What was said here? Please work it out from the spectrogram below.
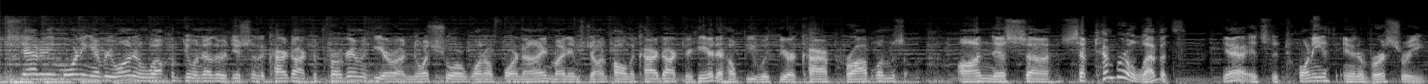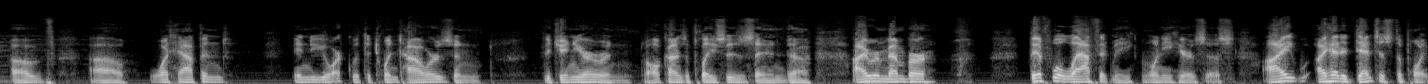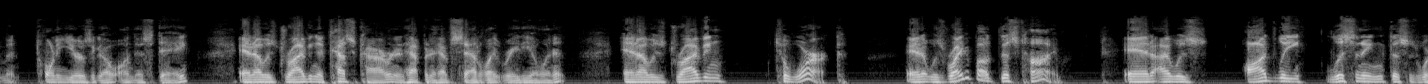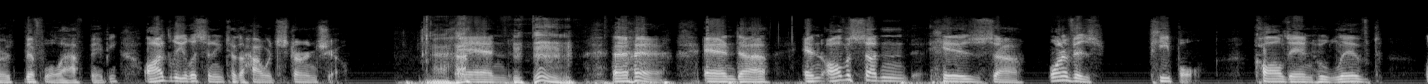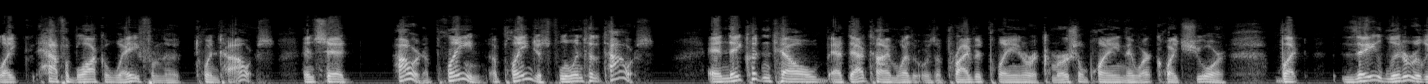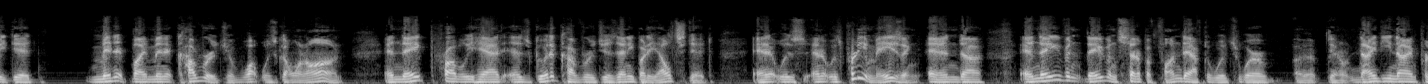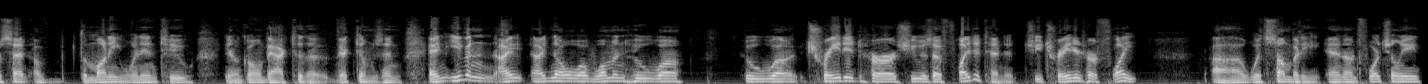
Good Saturday morning, everyone, and welcome to another edition of the Car Doctor program here on North Shore 1049. My name is John Paul, the Car Doctor, here to help you with your car problems on this uh, September 11th. Yeah, it's the 20th anniversary of uh, what happened in New York with the Twin Towers and Virginia and all kinds of places. And uh, I remember Biff will laugh at me when he hears this. I I had a dentist appointment 20 years ago on this day, and I was driving a test car, and it happened to have satellite radio in it. And I was driving to work, and it was right about this time, and I was oddly listening. This is where Biff will laugh, maybe oddly listening to the Howard Stern show and uh-huh. and uh, and all of a sudden his uh, one of his people called in who lived like half a block away from the twin towers and said howard a plane a plane just flew into the towers. And they couldn't tell at that time whether it was a private plane or a commercial plane. They weren't quite sure. But they literally did minute by minute coverage of what was going on. And they probably had as good a coverage as anybody else did. And it was and it was pretty amazing. And uh and they even they even set up a fund afterwards where uh, you know 99% of the money went into you know going back to the victims and and even i i know a woman who uh who uh, traded her she was a flight attendant she traded her flight uh with somebody and unfortunately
